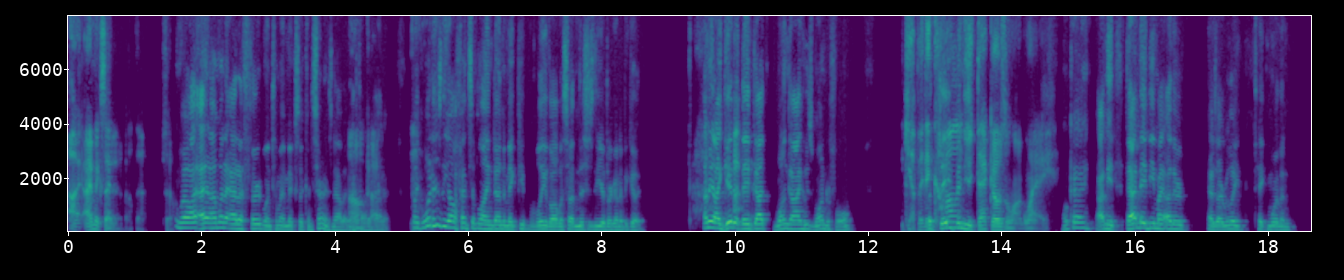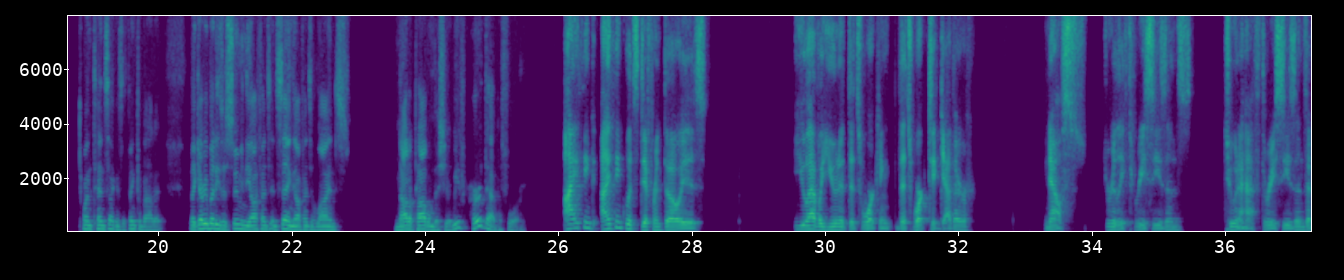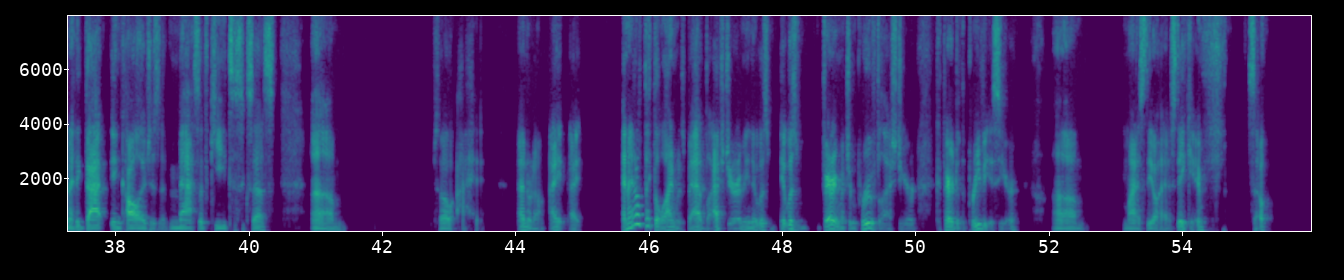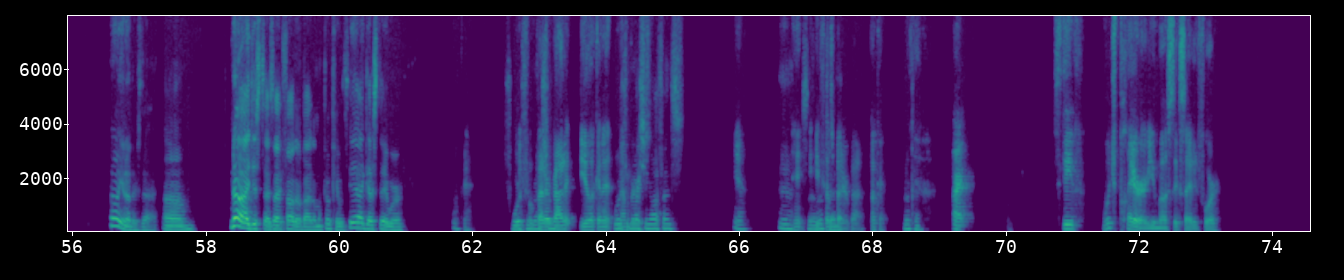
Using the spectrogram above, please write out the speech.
I, I'm excited about that. So Well, I, I'm going to add a third one to my mix of concerns now that I Oh, thought God. about it. Like, what has the offensive line done to make people believe all of a sudden this is the year they're going to be good? I mean, I get it. They've got one guy who's wonderful, Yeah, but in But they've been that goes a long way. Okay. I mean, that may be my other, as I really take more than 20, 10 seconds to think about it. Like everybody's assuming the offense and saying the offensive line's not a problem this year. We've heard that before. I think I think what's different though is you have a unit that's working that's worked together now really three seasons, two and a half, three seasons, and I think that in college is a massive key to success. Um, so I I don't know I I and I don't think the line was bad last year. I mean it was it was very much improved last year compared to the previous year, um, minus the Ohio State game. So. Oh, you know, there's that. Um, no, I just, as I thought about it, I'm like, okay, well, yeah, I guess they were Okay. You fourth feel better rushing, about it? You looking at fourth numbers? rushing offense. Yeah. Yeah. He, so, he feels okay, better about it. Okay. Okay. All right. Steve, which player are you most excited for?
